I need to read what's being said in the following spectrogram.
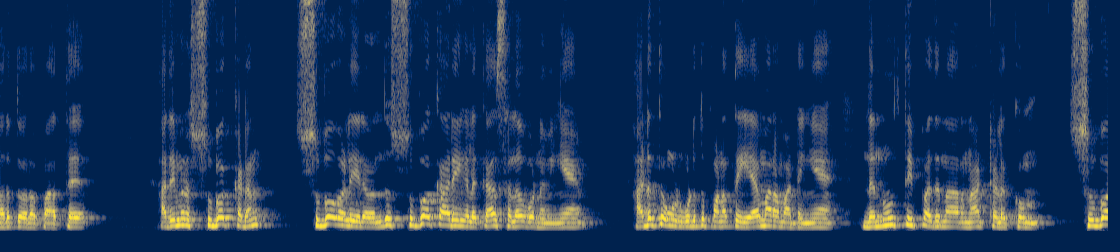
மருத்துவரை பார்த்து. அதே மாதிரி சுபக்கடன் சுப வழியில் வந்து சுப காரியங்களுக்காக செலவு பண்ணுவீங்க. அடுத்தவங்களுக்கு கொடுத்து பணத்தை ஏமாற மாட்டீங்க. இந்த நூற்றி பதினாறு நாட்களுக்கும் சுப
